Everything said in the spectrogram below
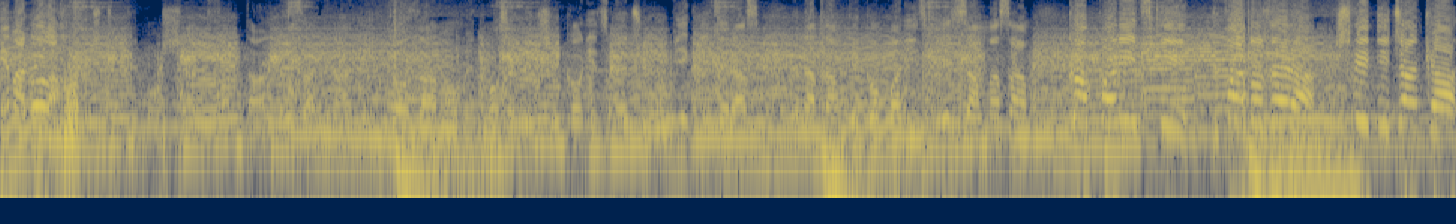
Nie ma gola! Jeszcze Tymosiak, fatalne zagranie. To za moment może być koniec meczu, bo teraz na bramkę Kompanicki. Jest sam na sam. Kompanicki! 2 do 0! Świdniczanka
